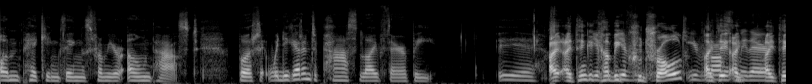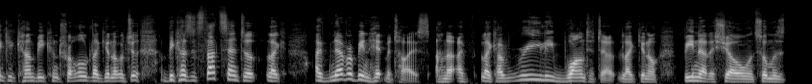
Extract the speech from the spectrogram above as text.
unpicking things from your own past. But when you get into past life therapy, eh, I, I think it You've- can be you've- controlled. you've I think lost me I, there. I think it can be controlled. Like you know, just, because it's that sense of like I've never been hypnotized, and I- I've like I really wanted to. Like you know, being at a show and someone's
